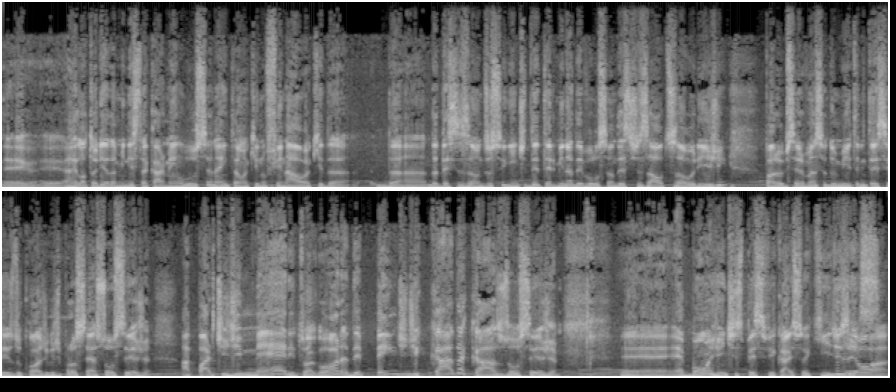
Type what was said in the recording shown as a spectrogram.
é, a relatoria da ministra Carmen Lúcia, né? Então aqui no final aqui da, da, da, decisão diz o seguinte: determina a devolução destes autos à origem para observância do 1036 do Código de Processo. Ou seja, a parte de mérito agora depende de cada caso. Ou seja, é, é, bom a gente especificar isso aqui e dizer, isso. ó,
